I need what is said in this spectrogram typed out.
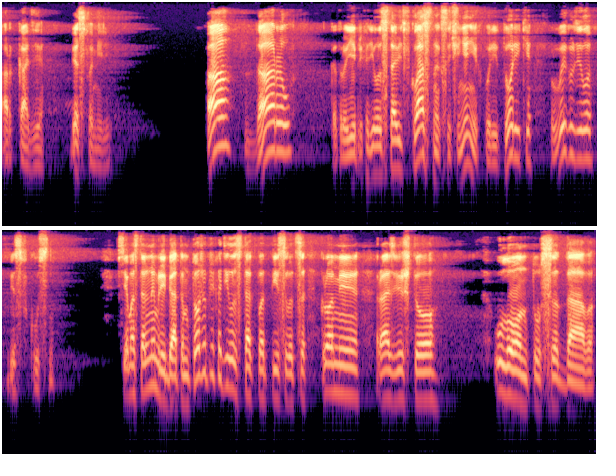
Аркадия, без фамилии. А. Даррелл, которую ей приходилось ставить в классных сочинениях по риторике, выглядела безвкусно. Всем остальным ребятам тоже приходилось так подписываться, кроме разве что Улонтуса Дава,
